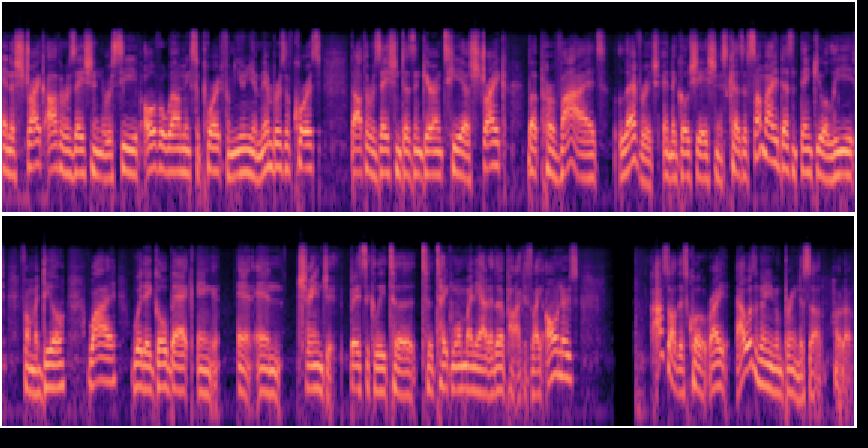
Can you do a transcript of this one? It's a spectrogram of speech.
And the strike authorization received overwhelming support from union members, of course. The authorization doesn't guarantee a strike, but provides leverage in negotiations. Because if somebody doesn't think you'll leave from a deal, why would they go back and and, and change it basically to to take more money out of their pockets? Like owners, I saw this quote, right? I wasn't gonna even bring this up. Hold up.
